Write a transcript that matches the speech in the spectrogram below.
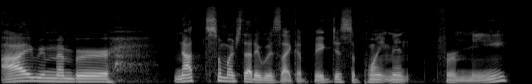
I remember not so much that it was like a big disappointment for me,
